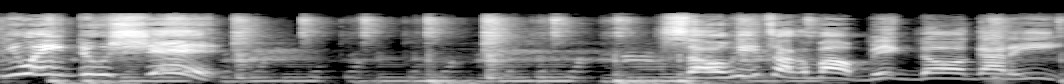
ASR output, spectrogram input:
You ain't do shit. So he talk about big dog gotta eat.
